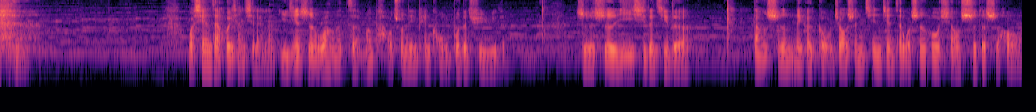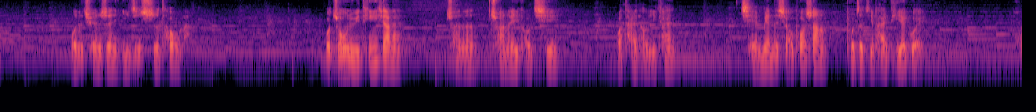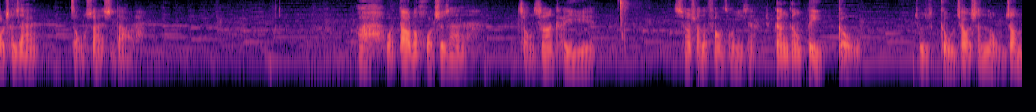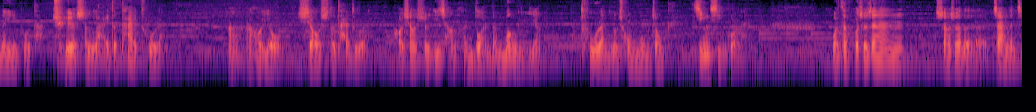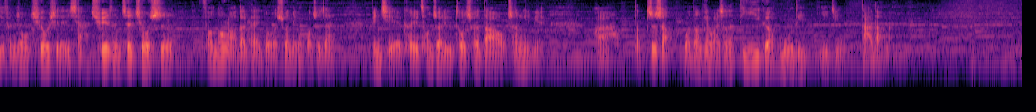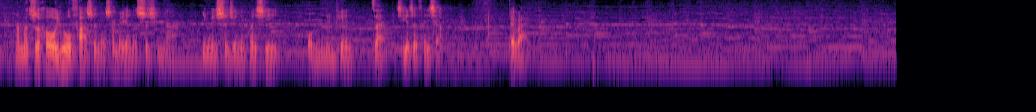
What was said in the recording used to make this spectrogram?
我现在回想起来了，已经是忘了怎么跑出那片恐怖的区域的，只是依稀的记得，当时那个狗叫声渐渐在我身后消失的时候，我的全身已经湿透了。我终于停下来。喘了喘了一口气，我抬头一看，前面的小坡上铺着几排铁轨，火车站总算是到了。啊，我到了火车站，总算可以稍稍的放松一下。刚刚被狗，就是狗叫声笼罩那一步，它确实来的太突然，啊，然后又消失的太突然，好像是一场很短的梦一样。突然就从梦中惊醒过来，我在火车站稍稍的站了几分钟，休息了一下，确认这就是房东老大在跟我说那个火车站，并且可以从这里坐车到城里面，啊，至少我当天晚上的第一个目的已经达到了。那么之后又发生了什么样的事情呢？因为时间的关系，我们明天再接着分享。拜拜。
